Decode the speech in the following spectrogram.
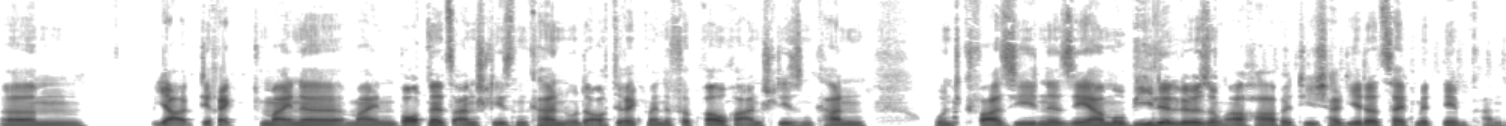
ähm, ja direkt meine mein Bordnetz anschließen kann oder auch direkt meine Verbraucher anschließen kann und quasi eine sehr mobile Lösung auch habe, die ich halt jederzeit mitnehmen kann.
